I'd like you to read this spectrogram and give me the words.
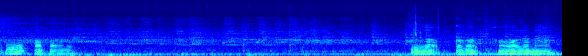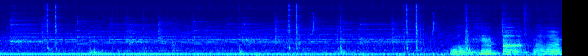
โอ้พอพ จริงแล้วเราก็พอแล้วนะหนึ่งห้าแปดนะครับ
